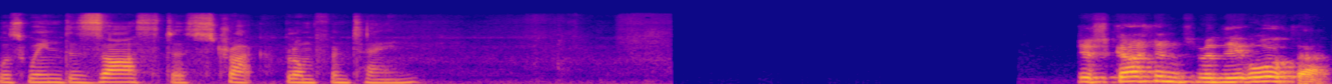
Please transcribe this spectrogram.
was when disaster struck Bloemfontein. Discussions with the author.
